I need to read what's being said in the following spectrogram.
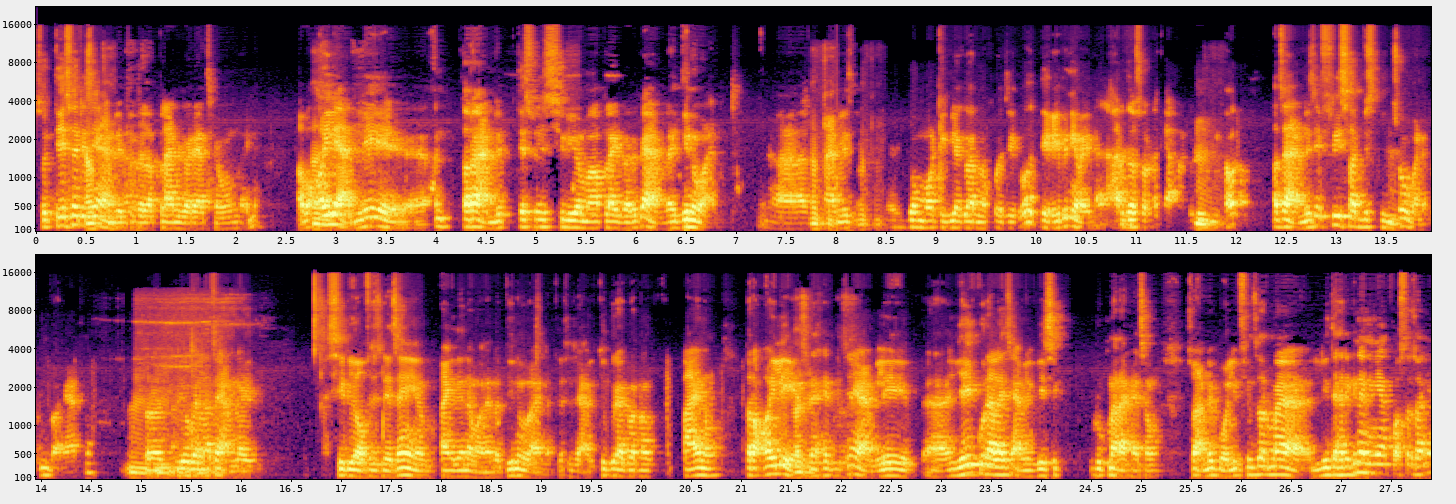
सो त्यसरी चाहिँ हामीले त्यो बेला प्लान गरेका थियौँ होइन। अब अहिले हामीले तर हामीले त्यसपछि सिडिओमा अप्लाई गरेको हामीलाई दिनु भएन। हामीले जो मोटिभले गर्न खोजेको धेरै पनि होइन आठ दसवटा क्यापिटल अझ हामीले चाहिँ फ्री सर्भिस दिन्छौँ भनेर पनि भनेको थियो तर यो बेला चाहिँ हामीलाई सिडिओ अफिसले चाहिँ पाइँदैन भनेर दिनु भएन त्यसपछि हामी त्यो कुरा गर्न पाएनौँ। तर अहिले हेर्दाखेरि चाहिँ हामीले यही कुरालाई चाहिँ हामीले बेसिक रूपमा राखेका छौँ। सो हामीले भोलि फ्युचरमा लिँदाखेरि किनभने यहाँ कस्तो छ भने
